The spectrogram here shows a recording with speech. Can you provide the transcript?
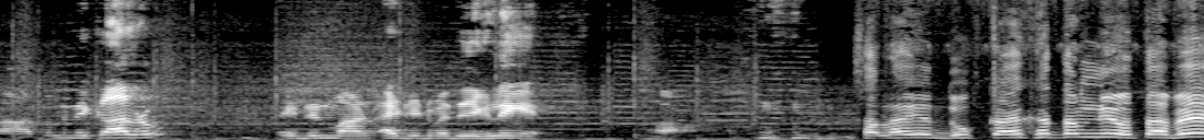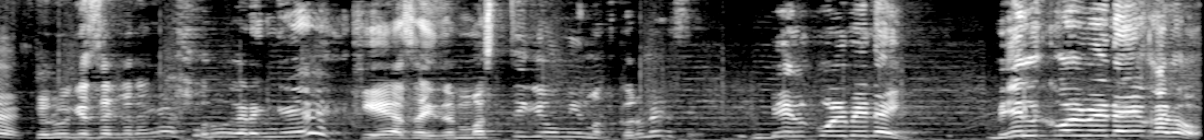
हाँ तो मैं निकाल रहा हूँ। एडिट मान एडिट में देख लेंगे। हाँ। साला, ये दुख का खत्म नहीं होता बे। शुरू कैसे करेंगे? शुरू करेंगे। के सही से मस्ती की उम्मीद मत करो मेरे से। बिल्कुल भी नहीं, बिल्कुल भी नहीं करो।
